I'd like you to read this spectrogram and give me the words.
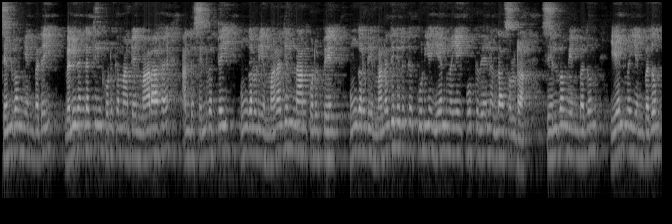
செல்வம் என்பதை வெளிரங்கத்தில் கொடுக்க மாட்டேன். மாறாக அந்த செல்வத்தை உங்களுடைய மனதில் நான் கொடுப்பேன். உங்களுடைய மனதில் இருக்கக்கூடிய ஏழ்மையை போக்குவேன் அல்லாஹ் சொல்றான். செல்வம் என்பதும் ஏழ்மை என்பதும்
